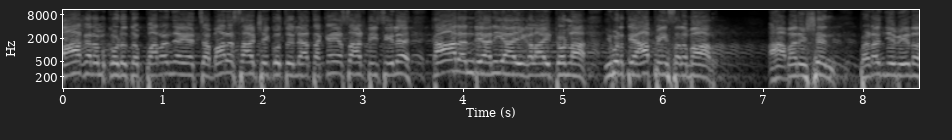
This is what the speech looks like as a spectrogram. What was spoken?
വാഹനം കൊടുത്ത് പറഞ്ഞയച്ച മനസാക്ഷി കുത്തില്ലാത്ത കെ എസ് ആർ ടി സിയിലെ കാലന്റെ അനുയായികളായിട്ടുള്ള ഇവിടുത്തെ ആഫീസർമാർ. ആ മനുഷ്യൻ പിടഞ്ഞു വീണ്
